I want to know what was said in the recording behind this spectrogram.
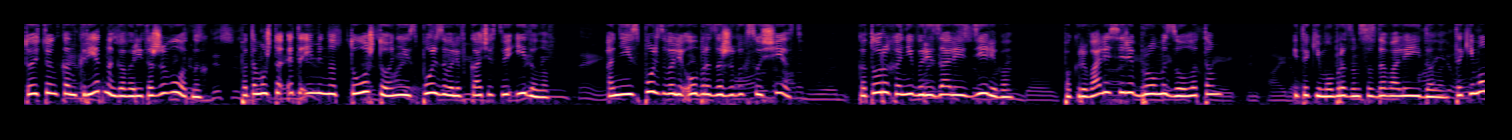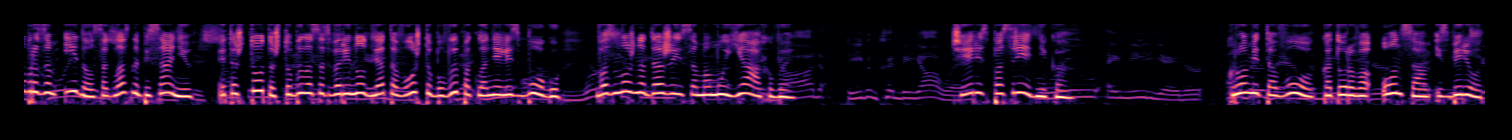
То есть Он конкретно говорит о животных, потому что это именно то, что они использовали в качестве идолов. Они использовали образы живых существ, которых они вырезали из дерева, покрывали серебром и золотом, и таким образом создавали идола. Таким образом, идол, согласно Писанию, это что-то, что было сотворено для того, чтобы вы поклонялись Богу, возможно, даже и самому Яхве, через посредника, кроме того, которого Он сам изберет.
